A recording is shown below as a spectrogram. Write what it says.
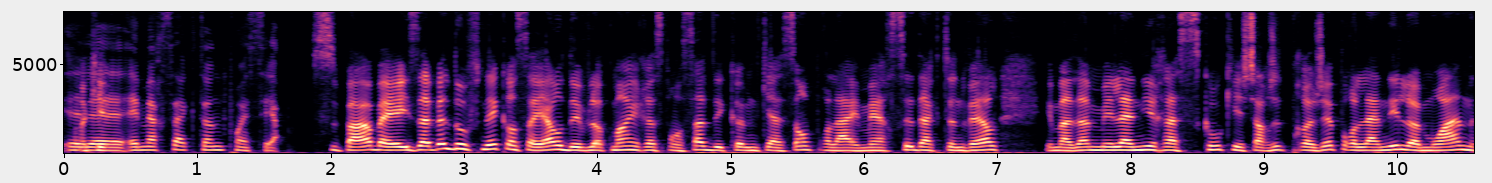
okay. mrcacton.ca. Super. Ben, Isabelle Dauphinet, conseillère au développement et responsable des communications pour la MRC d'Actonville, et Madame Mélanie Rasco, qui est chargée de projet pour l'année Le Moine.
